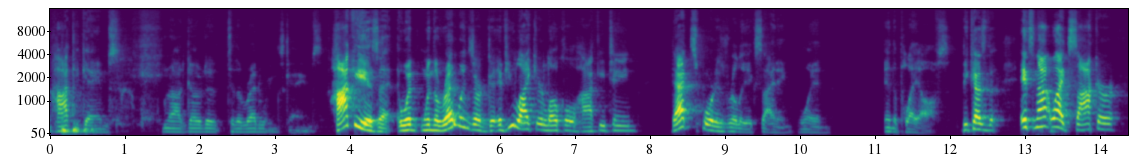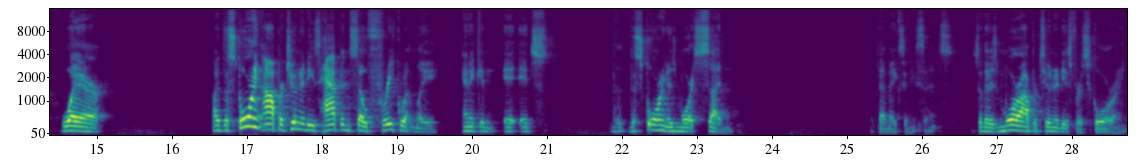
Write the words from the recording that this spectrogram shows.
hockey games. When I'd go to, to the Red Wings games. Hockey is a when when the Red Wings are good. If you like your local hockey team, that sport is really exciting when in the playoffs. Because the, it's not like soccer where like the scoring opportunities happen so frequently and it can it, it's the, the scoring is more sudden if that makes any sense. So there's more opportunities for scoring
